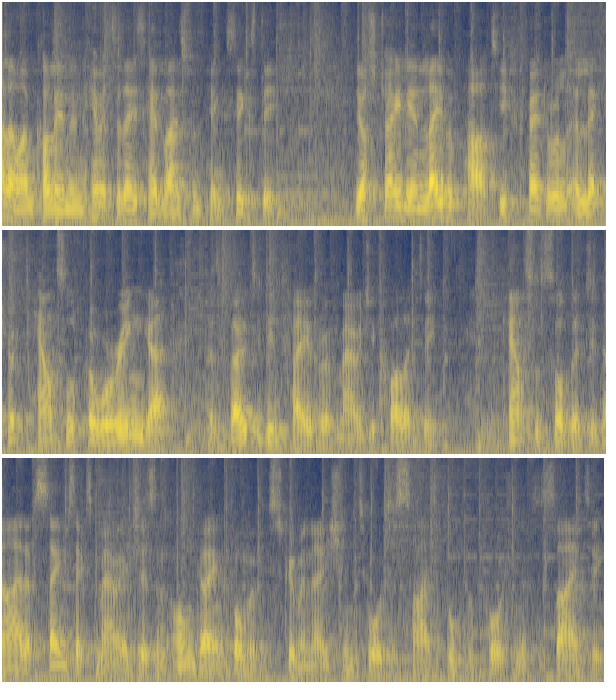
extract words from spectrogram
Hello, I'm Colin and here are today's headlines from Pink 60. The Australian Labor Party Federal Electorate Council for Warringah has voted in favour of marriage equality. The council saw the denial of same-sex marriage as an ongoing form of discrimination towards a sizable proportion of society.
